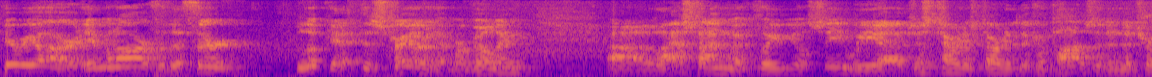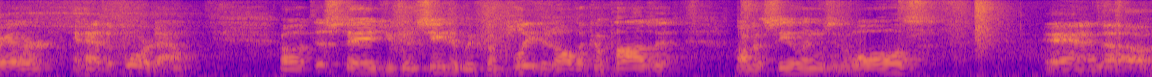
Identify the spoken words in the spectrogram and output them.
Here we are at M&R for the third look at this trailer that we're building. Uh, last time, I believe you'll see, we uh, just started, started the composite in the trailer and had the floor down. Well, at this stage, you can see that we've completed all the composite on the ceilings and walls and uh,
